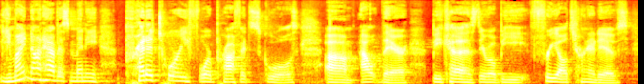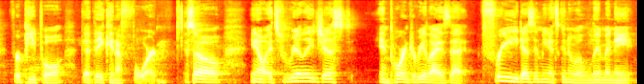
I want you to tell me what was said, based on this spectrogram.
you might not have as many predatory for profit schools um, out there because there will be free alternatives for people that they can afford. So, you know, it's really just important to realize that free doesn't mean it's going to eliminate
